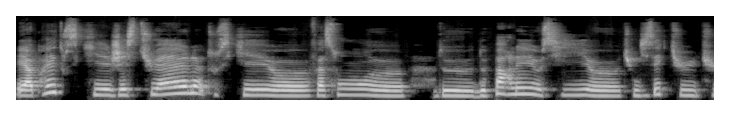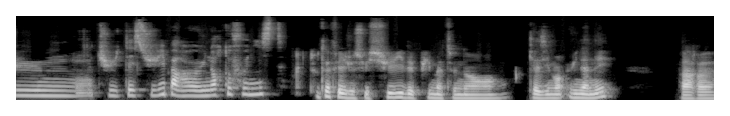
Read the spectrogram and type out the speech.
Et après, tout ce qui est gestuel, tout ce qui est euh, façon euh, de, de parler aussi, euh, tu me disais que tu tu tu t'es suivi par euh, une orthophoniste. Tout à fait. Je suis suivi depuis maintenant quasiment une année par euh,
